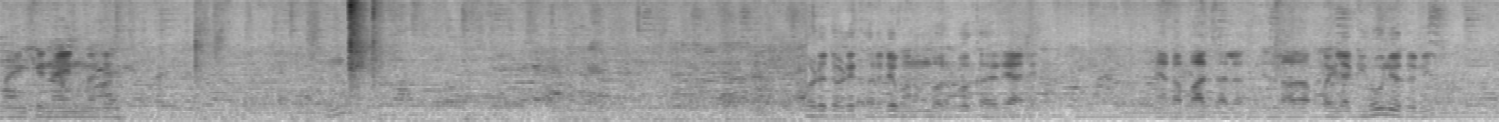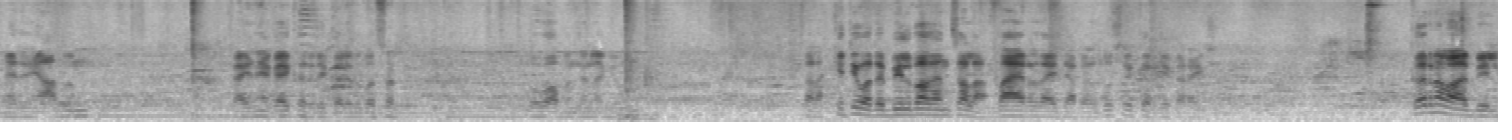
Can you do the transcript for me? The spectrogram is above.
नाईन्टी नाईनमध्ये थोडी थोडी खरेदी म्हणून भरपूर खरेदी आली. आणि आता बाद झालं. दादा आता पहिलं घेऊन येतो मी नाही तर अजून काही नाही काही खरेदी करत बसल. बघू आपण त्यांना घेऊन. चला किती होतं बिल बघा आणि चला बाहेर जायचं आपल्याला दुसरी खरेदी करायची. कर ना बाळा बिल.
